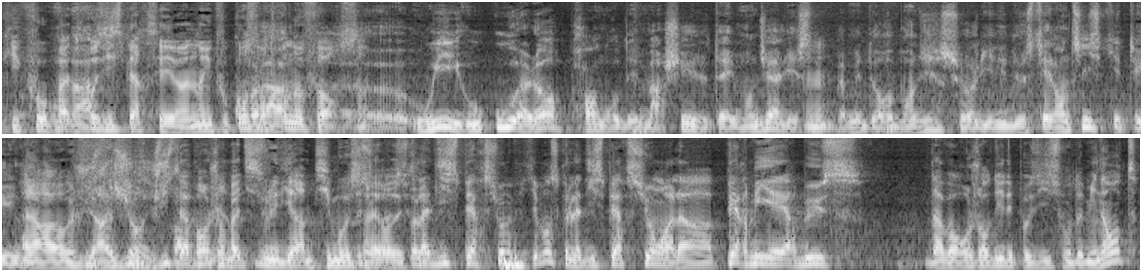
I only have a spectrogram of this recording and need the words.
qu'il ne faut pas trop se disperser. Maintenant, il faut concentrer nos forces. Euh, oui, ou, alors prendre des marchés de taille mondiale. Et ça mm. nous permet de rebondir sur l'idée de Stellantis, qui était une. Alors, juste, juste avant, Jean-Baptiste voulait dire un petit mot sur, sur, sur la dispersion, effectivement, parce que la dispersion, elle a permis à Airbus d'avoir aujourd'hui des positions dominantes.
